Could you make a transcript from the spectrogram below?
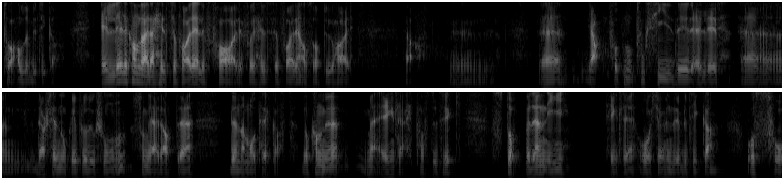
til alle butikkene. Eller det kan være helsefare, eller fare for helsefare. Altså at du har ja, eh, ja, fått noen toksider, eller eh, det har skjedd noe i produksjonen som gjør at eh, denne må trekkes. Da kan vi med egentlig ett tastetrykk stoppe den i egentlig 100 butikker og så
